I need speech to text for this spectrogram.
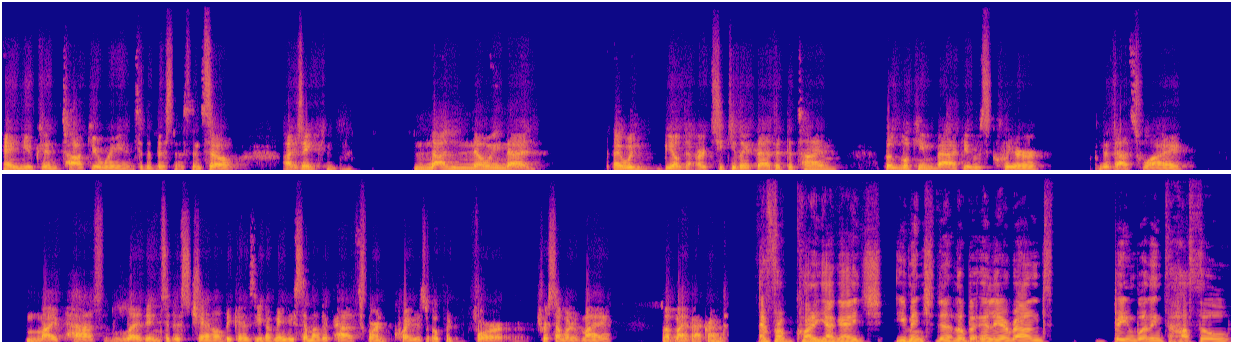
and you can talk your way into the business. And so I think not knowing that, I wouldn't be able to articulate that at the time, but looking back, it was clear that that's why my path led into this channel because you know maybe some other paths weren't quite as open for for someone of my of my background. And from quite a young age, you mentioned it a little bit earlier around being willing to hustle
